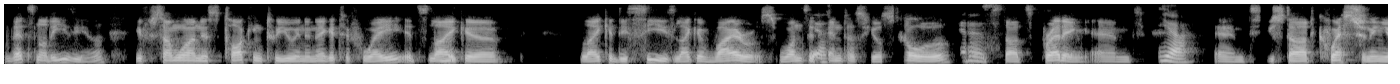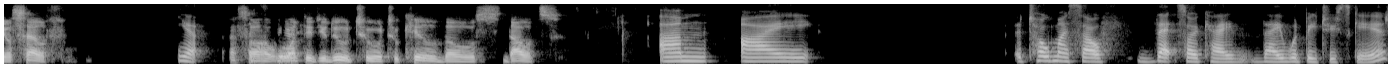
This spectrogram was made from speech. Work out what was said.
That's not easy. Huh? If someone is talking to you in a negative way, it's mm-hmm. like mm-hmm. a like a disease, like a virus. Once it enters your soul, it, is. it starts spreading, and yeah, and you start questioning yourself. Yeah, so, what did you do to to kill those doubts? Um, I told myself that's okay. They would be too scared,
